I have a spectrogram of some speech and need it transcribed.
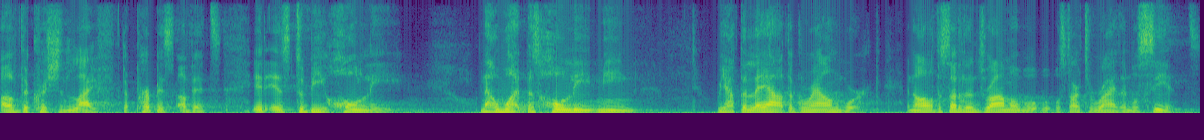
of the Christian life, the purpose of it. It is to be holy. Now, what does holy mean? We have to lay out the groundwork, and all of a sudden the drama will, will start to rise and we'll see it.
